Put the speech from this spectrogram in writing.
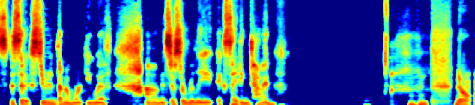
specific student that I'm working with. Um, it's just a really exciting time. Mm-hmm. Now,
